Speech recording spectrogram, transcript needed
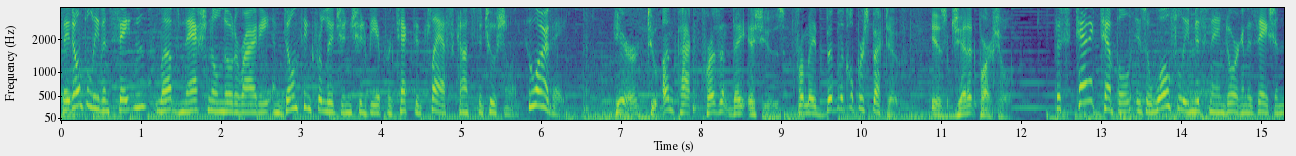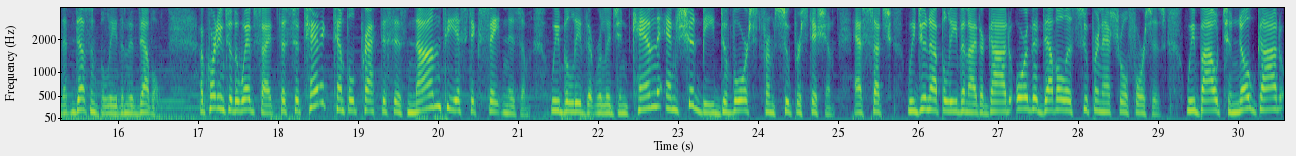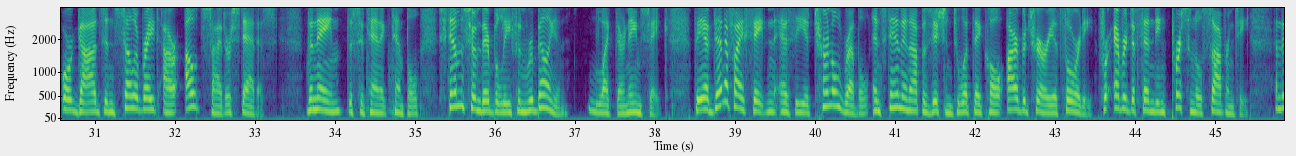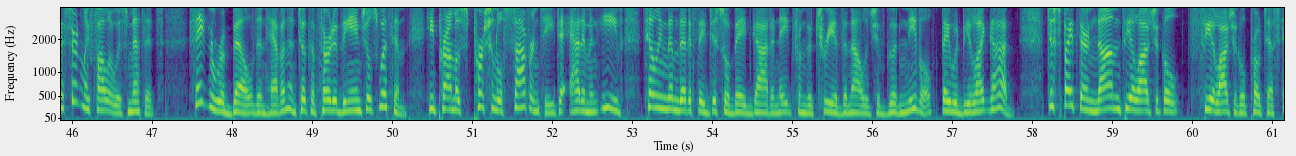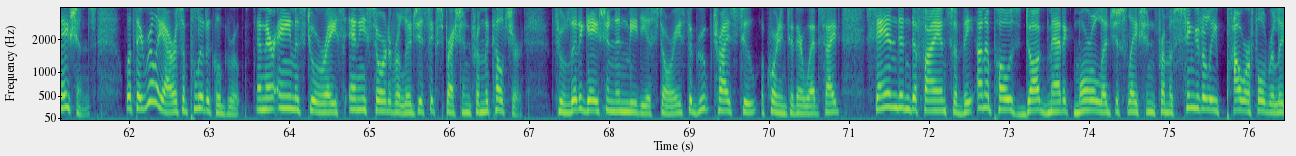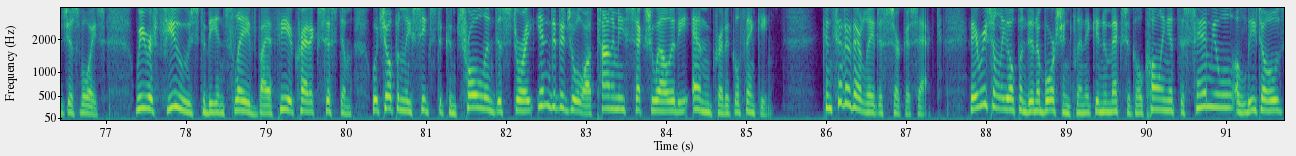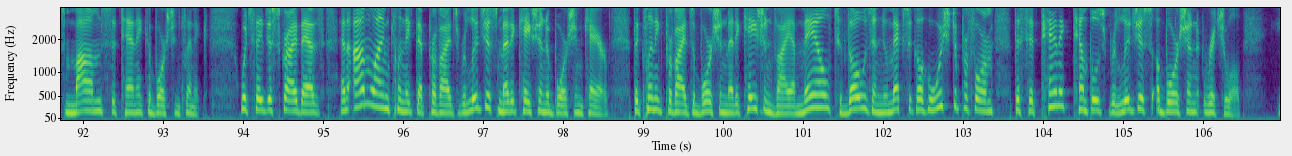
They don't believe in Satan, love national notoriety, and don't think religion should be a protected class constitutionally. Who are they? Here to unpack present day issues from a biblical perspective is Janet Parshall. The Satanic Temple is a woefully misnamed organization that doesn't believe in the devil. According to the website, the Satanic Temple practices non theistic Satanism. We believe that religion can and should be divorced from superstition. As such, we do not believe in either God or the devil as supernatural forces. We bow to no God or gods and celebrate our outsider status. The name, the Satanic Temple, stems from their belief in rebellion like their namesake. They identify Satan as the eternal rebel and stand in opposition to what they call arbitrary authority, forever defending personal sovereignty, and they certainly follow his methods. Satan rebelled in heaven and took a third of the angels with him. He promised personal sovereignty to Adam and Eve, telling them that if they disobeyed God and ate from the tree of the knowledge of good and evil, they would be like God. Despite their non theological theological protestations, what they really are is a political group, and their aim is to erase any sort of religious expression from the culture. Through litigation and media stories, the group tries to, according to their website, stand in defiance of the unopposed dogmatic moral legislation from a singularly powerful religious voice. We refuse to be enslaved by a theocratic system which openly seeks to control and destroy individual autonomy, sexuality, and critical thinking. Consider their latest circus act. They recently opened an abortion clinic in New Mexico, calling it the Samuel Alito's Mom's Satanic Abortion Clinic, which they describe as an online clinic that provides religious medication abortion care. The clinic provides abortion medication via mail to those in New Mexico who wish to perform the Satanic Temple's religious abortion ritual.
